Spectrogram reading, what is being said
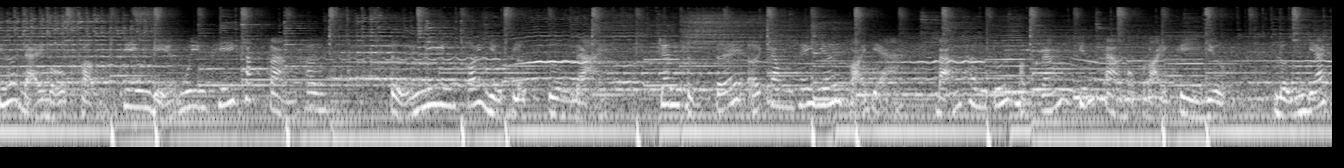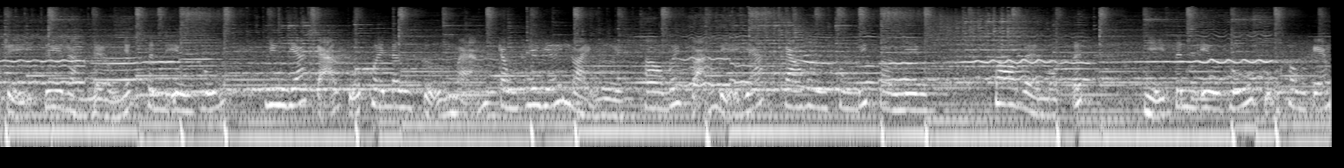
chứa đại bộ phận thiên địa nguyên khí khắp toàn thân, tự nhiên có dược lực cường đại. Trên thực tế, ở trong thế giới võ giả, bản thân túi mật rắn chính là một loại kỳ dược. Luận giá trị tuy rằng đều nhất tinh yêu thú nhưng giá cả của khuê lân cự mãn trong thế giới loài người so với toản địa giáp cao hơn không biết bao nhiêu. So về một ít, nhị tinh yêu thú cũng không kém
